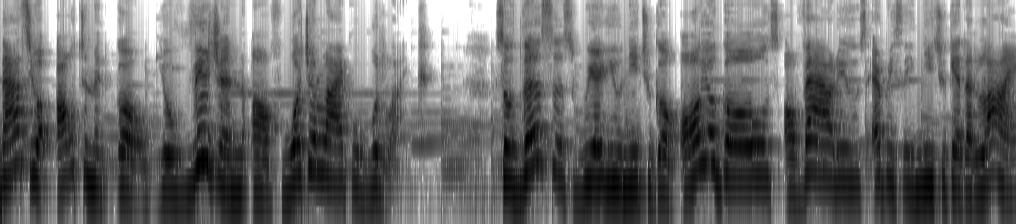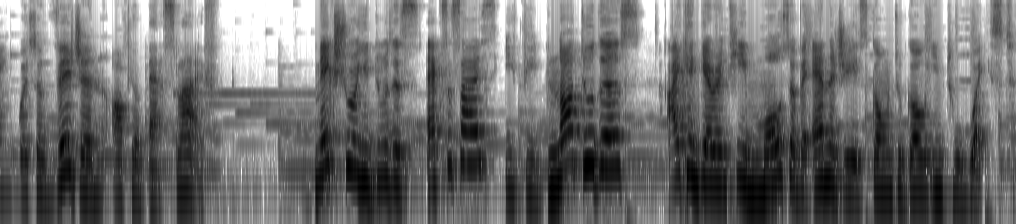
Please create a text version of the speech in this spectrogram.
That's your ultimate goal, your vision of what your life would like. So this is where you need to go. All your goals or values, everything need to get aligned with the vision of your best life. Make sure you do this exercise. If you do not do this, I can guarantee most of the energy is going to go into waste.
